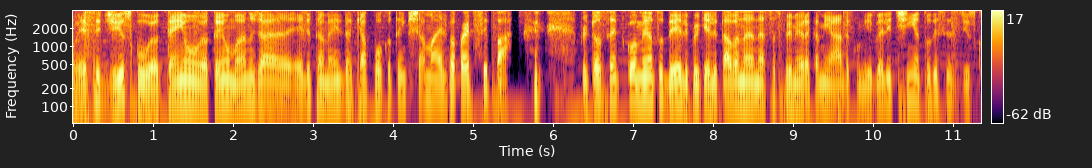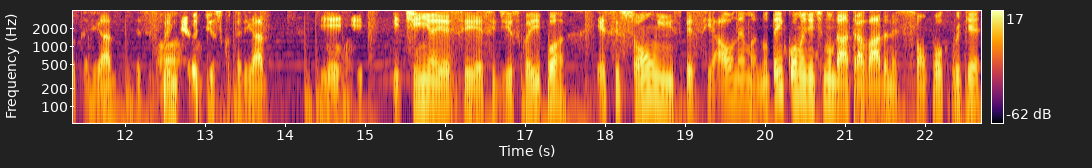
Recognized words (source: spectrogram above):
Não, esse disco eu tenho, eu tenho mano já, ele também daqui a pouco eu tenho que chamar ele para participar. porque eu sempre comento dele, porque ele tava na, nessas primeiras caminhadas comigo, ele tinha todos esses discos, tá ligado? Esses primeiros discos, tá ligado? E, e, e, tinha esse esse disco aí, porra, esse som em especial, né, mano? Não tem como a gente não dar uma travada nesse som um pouco, porque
